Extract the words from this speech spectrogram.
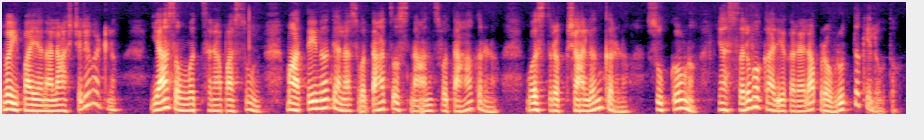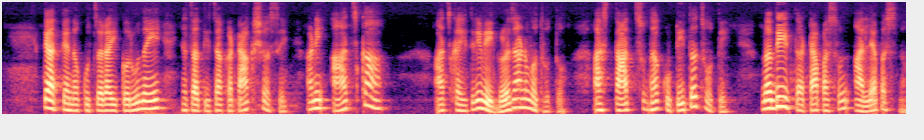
द्वैपायनाला आश्चर्य वाटलं. या संवत्सरापासून मातेनं त्याला स्वतःचं स्नान स्वतः करणं वस्त्रक्षालन करणं सुकवणं या सर्व कार्य करायला प्रवृत्त केलं होतं. त्यात त्यानं कुचराई करू नये याचा तिचा कटाक्ष असे. आणि आज का? आज काहीतरी वेगळं जाणवत होतं. आज तातसुद्धा कुटीतच होते. नदी तटापासून आल्यापासनं.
